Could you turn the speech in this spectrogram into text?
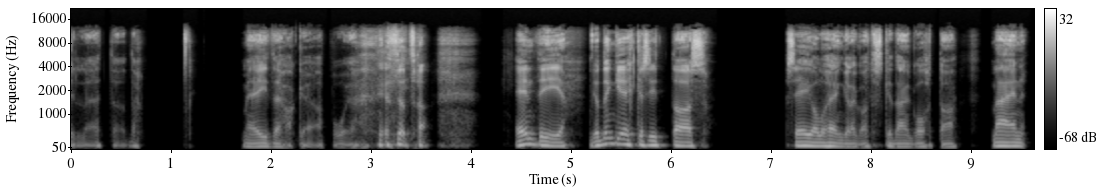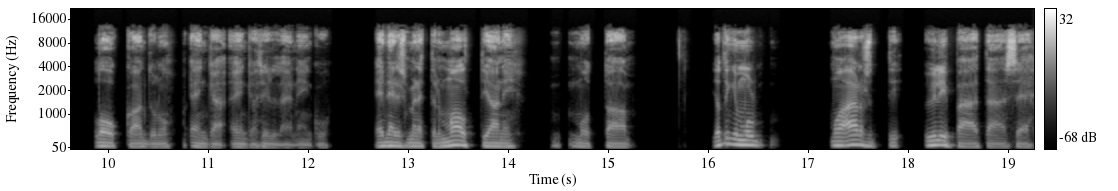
silleen, että tota, me itse hakee apua. Ja, ja tota, en tiedä. Jotenkin ehkä sitten taas se ei ollut henkilökohtaisesti ketään kohtaa. Mä en loukkaantunut, enkä, enkä silleen niin kuin, en edes menettänyt malttiani, mutta jotenkin mul, mua ärsytti ylipäätään se,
